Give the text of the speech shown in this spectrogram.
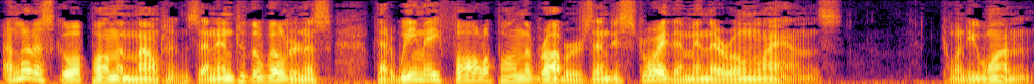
and let us go upon the mountains and into the wilderness, that we may fall upon the robbers and destroy them in their own lands. 21.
